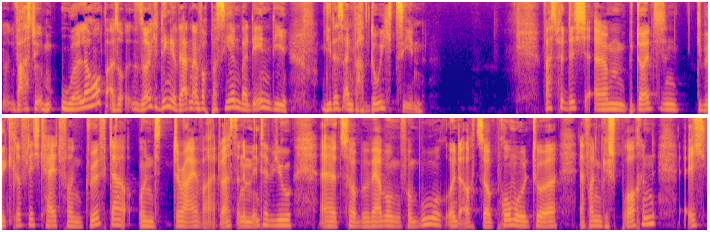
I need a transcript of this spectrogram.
warst du im Urlaub? Also solche Dinge werden einfach passieren bei denen, die, die das einfach durchziehen. Was für dich ähm, bedeutet denn die Begrifflichkeit von Drifter und Driver. Du hast in einem Interview äh, zur Bewerbung vom Buch und auch zur Promotour davon gesprochen. Ich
